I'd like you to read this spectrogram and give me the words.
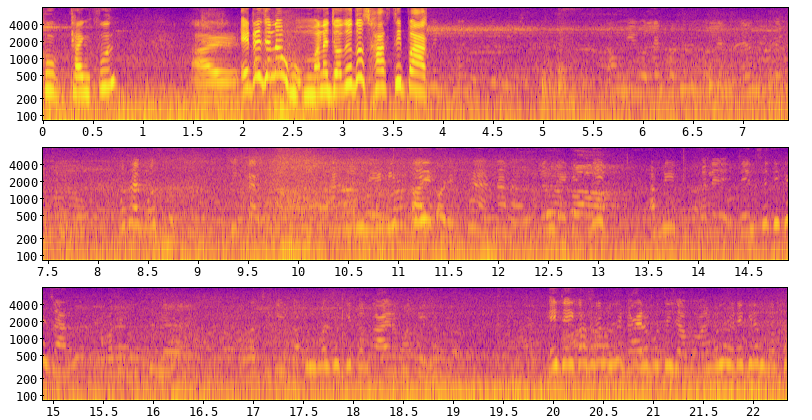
খুব থ্যাঙ্কফুল আর এটা যেন মানে যথাযথ শাস্তি পাক। লেডিস তাই করে? হ্যাঁ আপনি মানে জেন্টসের দিকে যান আমাদের বুঝতে দিন বলছে কি তখন বলছে কি তোর গায়ের উপর দিয়ে এই যে এই কথাটা বলছে গায়ের উপর দিয়ে যাব। আমি বললাম, এটা কথা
